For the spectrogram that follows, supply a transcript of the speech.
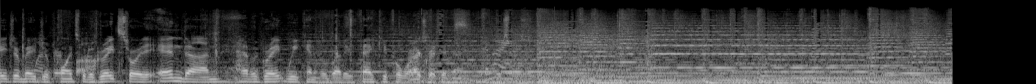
Major, major points. but a great story to end on. Have a great weekend, everybody. Thank you for watching. Good Christmas.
